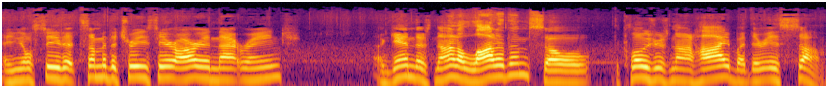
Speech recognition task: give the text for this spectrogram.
And you'll see that some of the trees here are in that range. Again, there's not a lot of them, so the closure is not high, but there is some.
